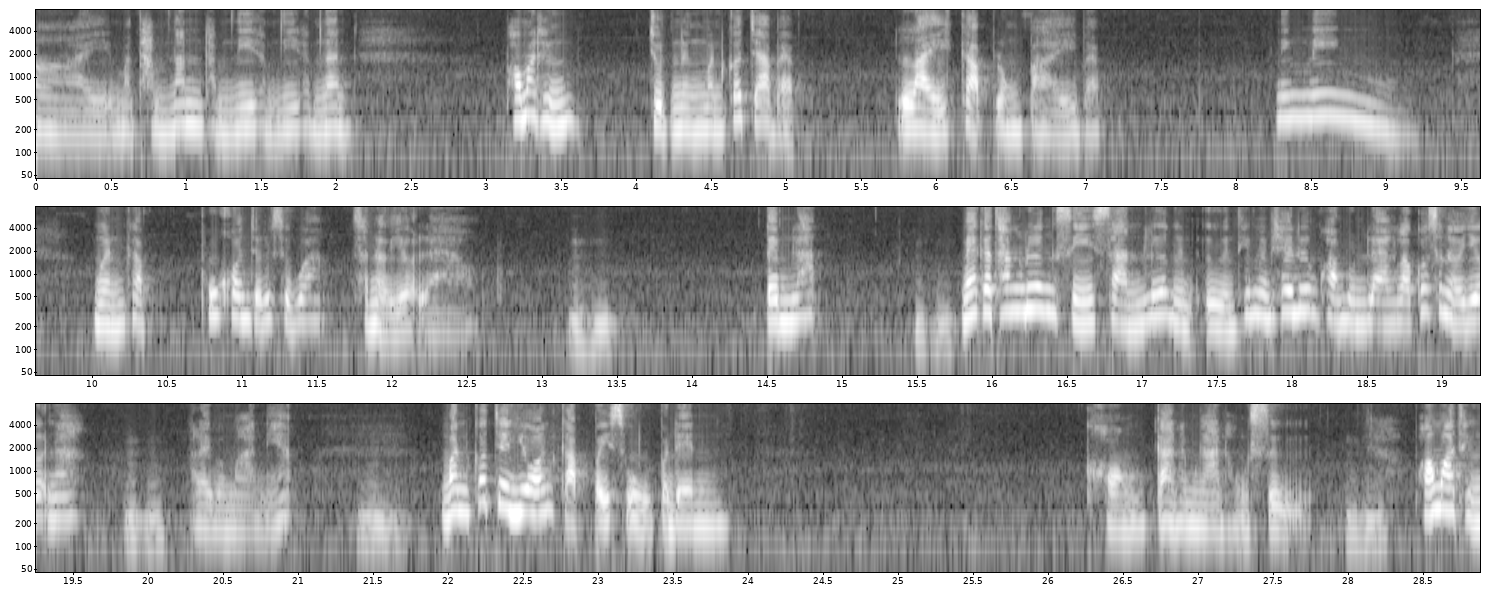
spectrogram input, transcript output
มาย มาทำนั่นทำนี่ทำนี่ทำนั่นพอมาถึงจุดหนึ่งมันก็จะแบบไหลกลับลงไปแบบ นิ่ง ๆ เหมือนกับ ผู้คนจะรู้สึกว่าเสนอเยอะแล้วอืมเต็มละแม้กระทั่งเรื่องสีสันเรื่องอื่น ๆ ที่มันไม่ใช่เรื่องความรุนแรงเราก็เสนอเยอะนะอืมอะไรประมาณเนี้ยอืมมันก็จะย้อนกลับไปสู่ประเด็น ของการทำงานของสื่ออเพราะมาถึง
